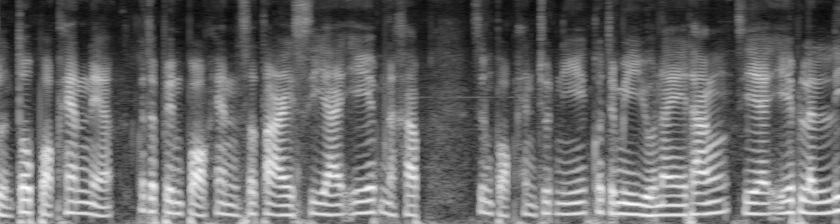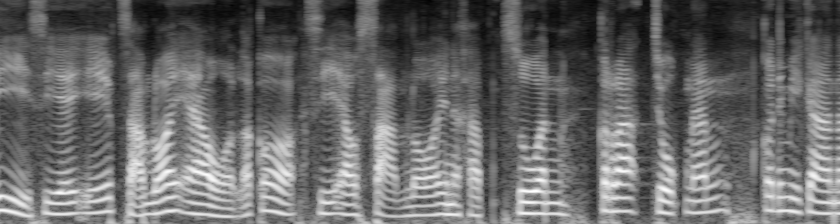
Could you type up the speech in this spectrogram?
ส่วนตัวปลอกแฮนด์เนี่ยก็จะเป็นปลอกแฮนด์สไตล์ CIF นะครับซึ่งปลอกแฮนด์ชุดนี้ก็จะมีอยู่ในทั้ง CIF Rally CIF 300L แล้วก็ CL 300นะครับส่วนกระจกนั้นก็ได้มีการ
